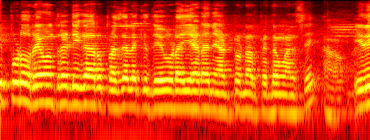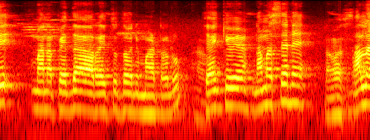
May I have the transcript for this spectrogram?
ఇప్పుడు రేవంత్ రెడ్డి గారు ప్రజలకి దేవుడు అయ్యాడని అంటున్నారు పెద్ద మనిషి. ఇది మన పెద్ద రైతుతోని మాటలు. థ్యాంక్ యూ నమస్తేనే. నమస్తే. మళ్ళా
